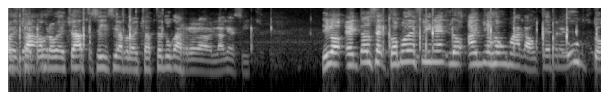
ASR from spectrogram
aprovecha- hacía todo. aprovechaste, sí, sí, aprovechaste tu carrera, verdad que sí. Digo, entonces, ¿cómo defines los años en Humacao? Te pregunto,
